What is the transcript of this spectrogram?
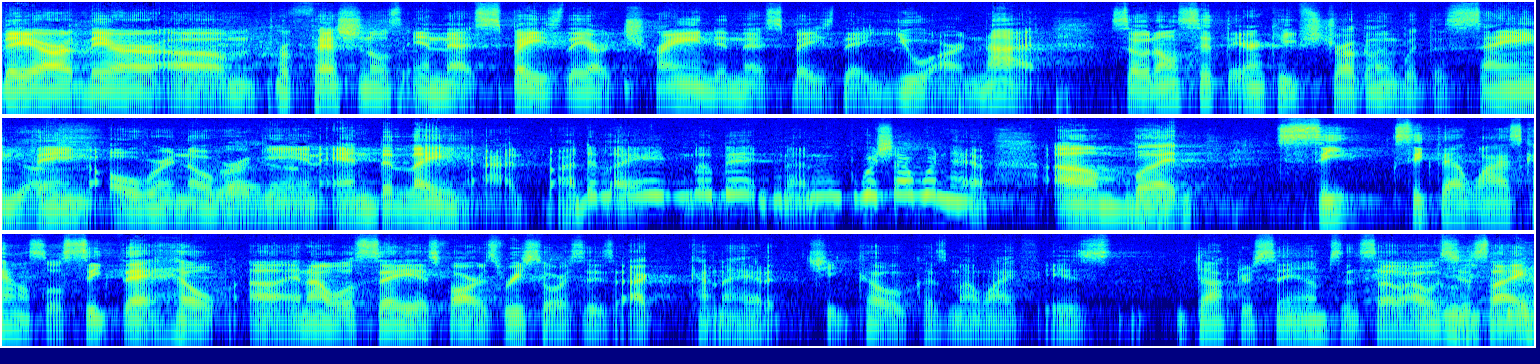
they are they are um, professionals in that space. They are trained in that space that you are not. So don't sit there and keep struggling with the same Yes. thing over and over again and delay. I, I delayed a little bit. and I wish I wouldn't have. Um, but seek seek that wise counsel. Seek that help. Uh, and I will say, as far as resources, I kind of had a cheat code because my wife is Dr. Sims, and so I was just like,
